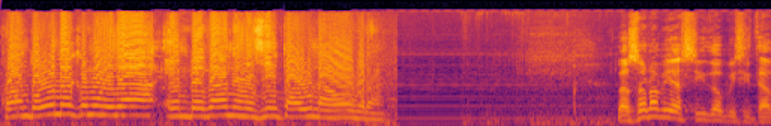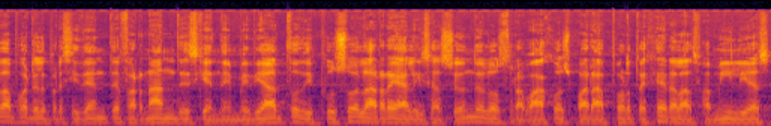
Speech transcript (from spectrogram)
cuando una comunidad en verdad necesita una obra. La zona había sido visitada por el presidente Fernández, quien de inmediato dispuso la realización de los trabajos para proteger a las familias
